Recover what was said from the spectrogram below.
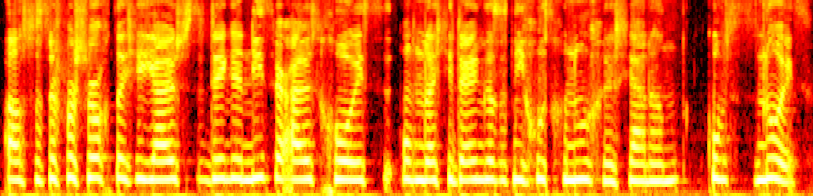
als het ervoor zorgt dat je juist dingen niet eruit gooit... omdat je denkt dat het niet goed genoeg is, ja, dan komt het nooit.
